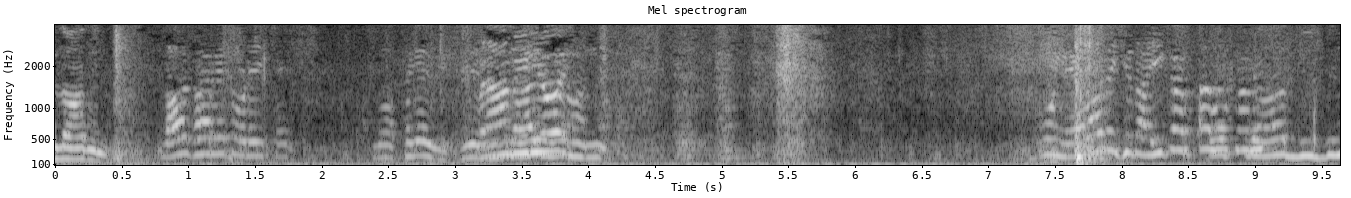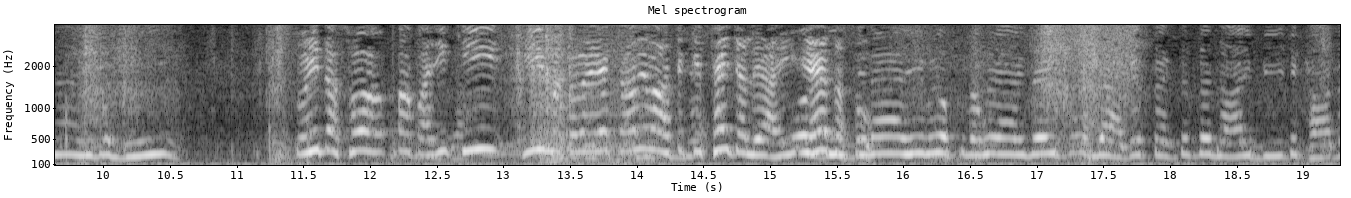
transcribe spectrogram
ਲਾ ਦੂੰ। ਲਾ ਸਾਰੇ ਤੋੜੇ ਇੱਥੇ। ਬਣਾ ਵੀਡੀਓ ਉਹਨੇ ਵਾਲਾ ਛਦਾਈ ਕਰਤਾ ਲੋਕਾਂ ਨੇ। ਯਾਰ ਬੀਬੀ ਨੇ ਅਸੀਂ ਤਾਂ ਬੀ ਤੁਸੀਂ ਦੱਸੋ ਪਾਪਾ ਜੀ ਕੀ ਕੀ ਮਤਲਬ ਹੈ? ਕਾਹਦੇ ਵਾਸਤੇ ਕਿੱਥੇ ਚੱਲਿਆ ਸੀ? ਇਹ ਦੱਸੋ। ਨਾ ਅਸੀਂ ਉਹ ਪਰੋਗੇ ਆਂਦੇ ਜਾ ਕੇ ਟਰੈਕਟਰ ਤੇ ਨਾਲ ਹੀ ਬੀਜ ਤੇ ਖਾਦ।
